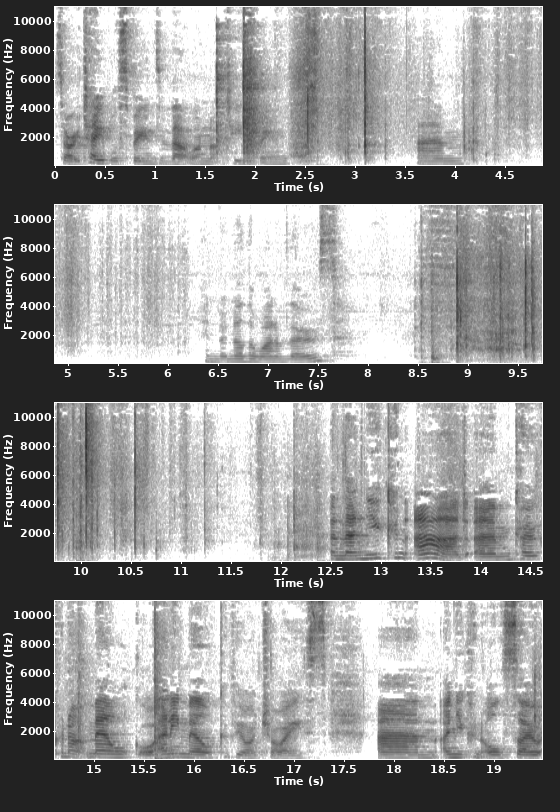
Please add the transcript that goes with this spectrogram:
Sorry tablespoons of that one not teaspoons. Um, and another one of those. And then you can add um, coconut milk or any milk of your choice. Um, and you can also,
